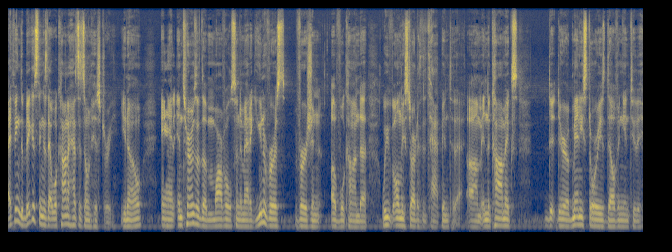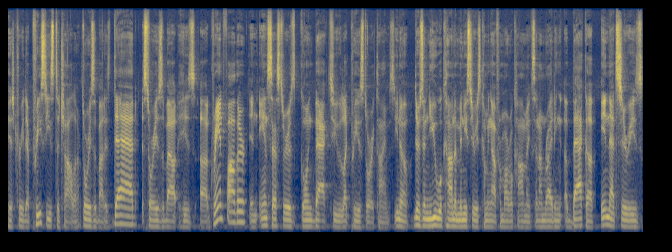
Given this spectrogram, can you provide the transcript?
I think the biggest thing is that Wakanda has its own history, you know? And in terms of the Marvel Cinematic Universe version of Wakanda, we've only started to tap into that. Um, in the comics, th- there are many stories delving into the history that precedes T'Challa. Stories about his dad, stories about his uh, grandfather, and ancestors going back to like prehistoric times. You know, there's a new Wakanda miniseries coming out from Marvel Comics, and I'm writing a backup in that series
